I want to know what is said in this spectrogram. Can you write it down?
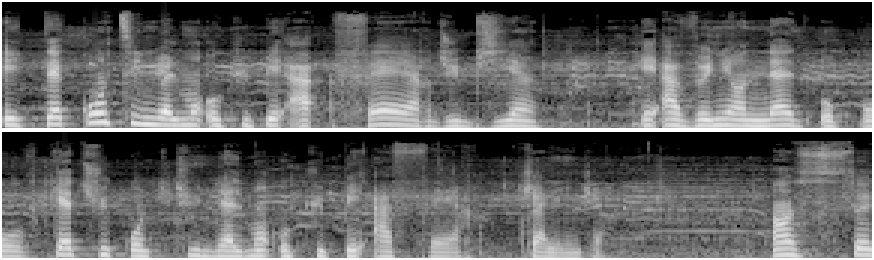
était continuellement occupée à faire du bien et à venir en aide aux pauvres. Qu'es-tu continuellement occupé à faire? Challenger. En ce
